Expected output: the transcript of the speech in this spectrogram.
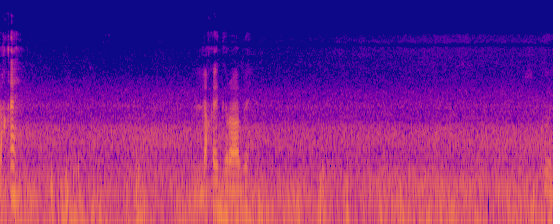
Laki. Laki, grabe. Uy.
